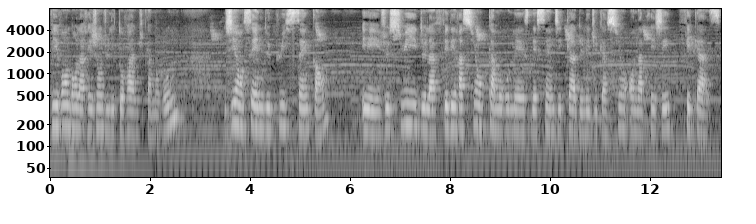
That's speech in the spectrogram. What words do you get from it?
vivant dans la région du littoral du Cameroun. J'y enseigne depuis 5 ans et je suis de la Fédération camerounaise des syndicats de l'éducation en abrégé FECAS.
